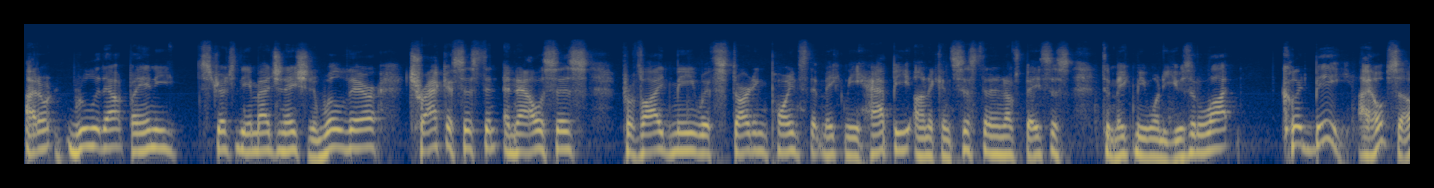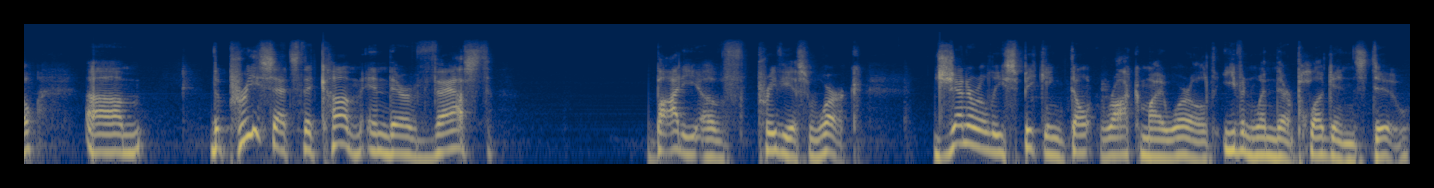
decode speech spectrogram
I don't rule it out by any stretch of the imagination. Will their track assistant analysis provide me with starting points that make me happy on a consistent enough basis to make me want to use it a lot? Could be. I hope so. Um, the presets that come in their vast body of previous work, generally speaking, don't rock my world, even when their plugins do.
